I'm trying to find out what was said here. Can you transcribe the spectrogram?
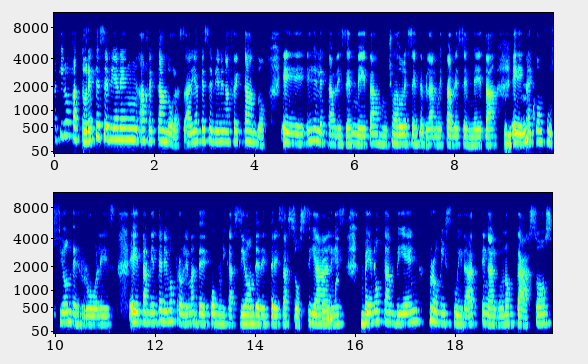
Aquí los factores que se vienen afectando, las áreas que se vienen afectando, eh, es el establecer metas. Muchos adolescentes no establecen metas. Eh, hay confusión de roles. Eh, también tenemos problemas de comunicación, de destrezas sociales. Vemos también promiscuidad en algunos casos.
